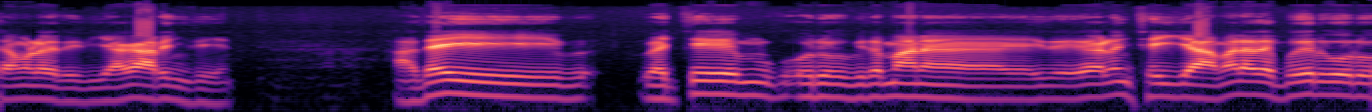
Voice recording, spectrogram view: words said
சமூக ரீதியாக அறிந்தேன். அதை வச்சு ஒரு விதமான இதெல்லாம் செய்யாமல் அதை வேறு ஒரு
